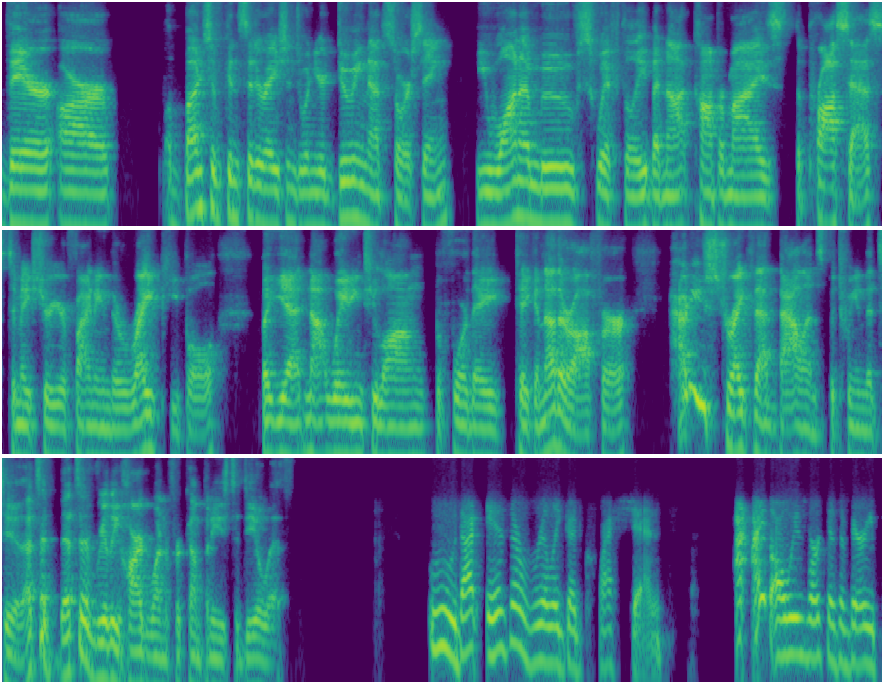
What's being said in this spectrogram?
There are a bunch of considerations when you're doing that sourcing. You want to move swiftly, but not compromise the process to make sure you're finding the right people but yet not waiting too long before they take another offer. How do you strike that balance between the two? That's a that's a really hard one for companies to deal with. Ooh, that is a really good question. I, I've always worked as a very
